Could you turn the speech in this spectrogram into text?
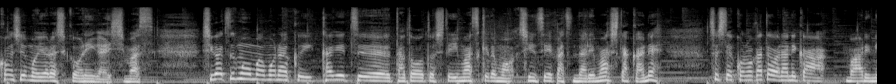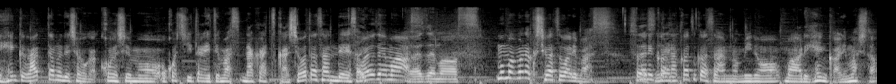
今週もよろしくお願いします。4月も間もなく1ヶ月経とうとしていますけども新生活になりましたかね。そしてこの方は何か周りに変化があったのでしょうか。今週もお越しいただいてます。中塚翔太さんです、おはようございます。おはようございます。もう間もなく4月終わりますね。何か中塚さんの身の回り変化ありました？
